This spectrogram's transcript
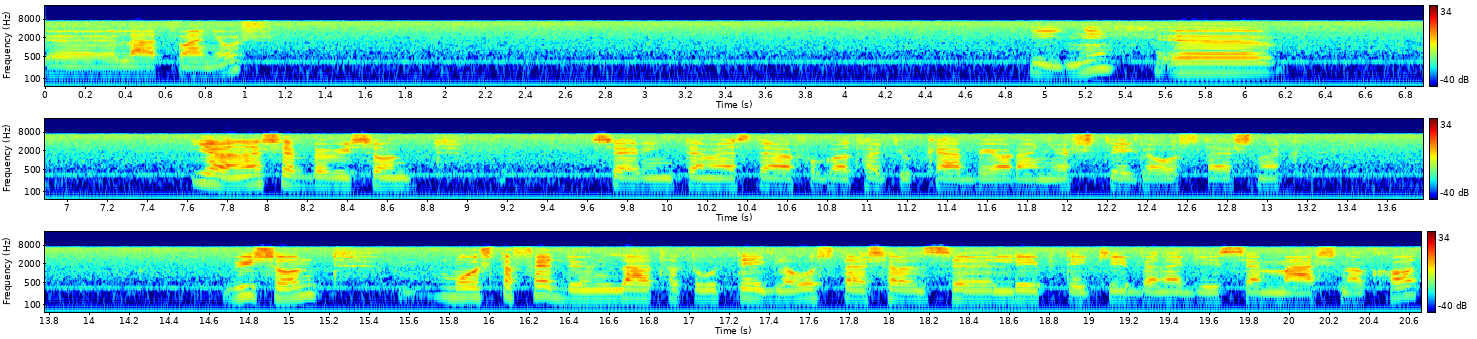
ö, látványos. Ö, jelen esetben viszont szerintem ezt elfogadhatjuk kb. arányos téglaosztásnak. Viszont most a fedőn látható téglaosztás az léptékében egészen másnak hat.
